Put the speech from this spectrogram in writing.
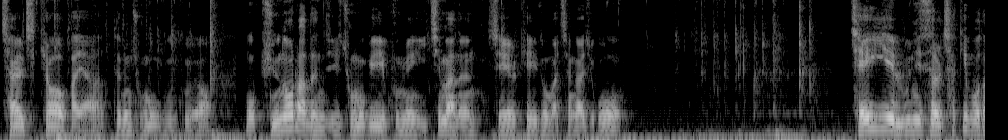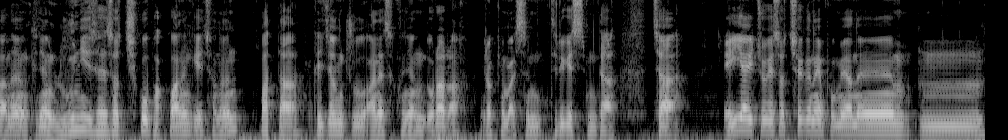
잘 지켜봐야 되는 종목이고요. 뭐 뷰노라든지 종목이 분명히 있지만은 JLK도 마찬가지고 제2의 루닛을 찾기보다는 그냥 루닛에서 치고 받고 하는 게 저는 맞다. 대장주 안에서 그냥 놀아라. 이렇게 말씀드리겠습니다. 자, AI 쪽에서 최근에 보면은 음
